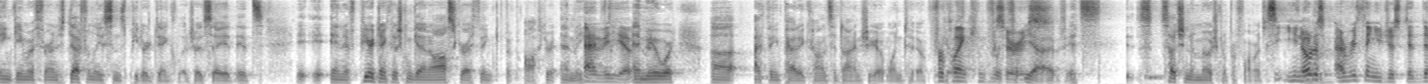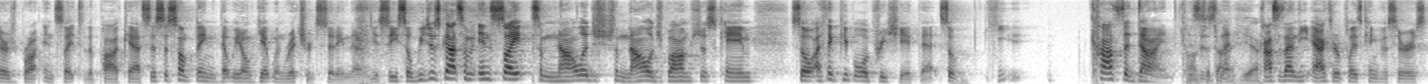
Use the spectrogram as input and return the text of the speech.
in Game of Thrones, definitely since Peter Dinklage. I'd say it, it's, it, and if Peter Dinklage can get an Oscar, I think Oscar Emmy Emmy, yep. Emmy award, uh, I think Paddy Considine should get one too For playing King for- for- Viserys. yeah, it's such an emotional performance. See, you notice everything you just did there has brought insight to the podcast. This is something that we don't get when Richard's sitting there. You see, so we just got some insight, some knowledge, some knowledge bombs just came. So I think people appreciate that. So he, Constantine, Constantine, yeah. Constantine, the actor who plays King Viserys,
